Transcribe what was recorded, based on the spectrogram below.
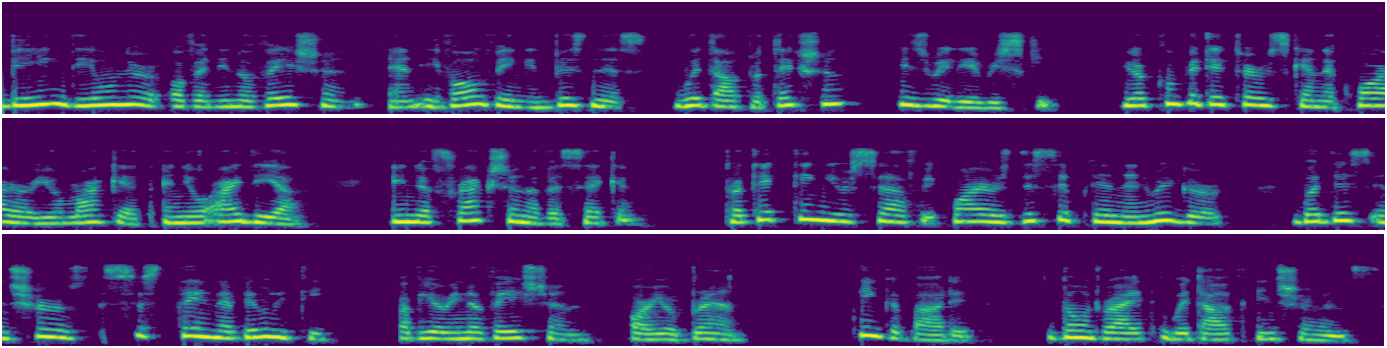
being the owner of an innovation and evolving in business without protection is really risky. Your competitors can acquire your market and your idea in a fraction of a second. Protecting yourself requires discipline and rigor, but this ensures sustainability of your innovation or your brand. Think about it. Don't write without insurance.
